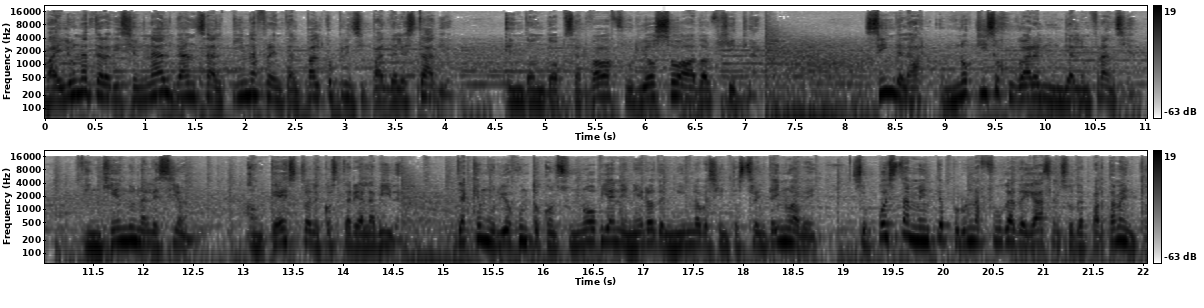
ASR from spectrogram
bailó una tradicional danza alpina frente al palco principal del estadio, en donde observaba furioso a Adolf Hitler. Sindelar no quiso jugar el Mundial en Francia, fingiendo una lesión, aunque esto le costaría la vida, ya que murió junto con su novia en enero de 1939, supuestamente por una fuga de gas en su departamento,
